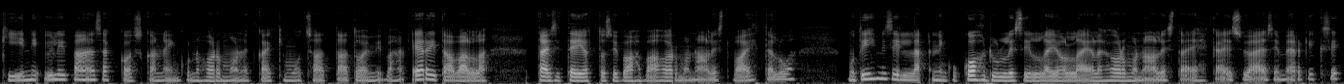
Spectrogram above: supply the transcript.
kiinni ylipäänsä, koska niin kun hormonit, kaikki muut saattaa toimia vähän eri tavalla, tai sitten ei ole tosi vahvaa hormonaalista vaihtelua. Mutta ihmisillä, niin kohdullisilla, joilla ei ole hormonaalista ehkäisyä esimerkiksi,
